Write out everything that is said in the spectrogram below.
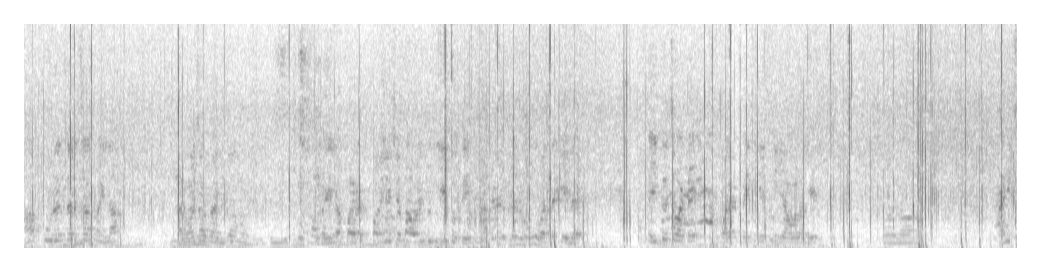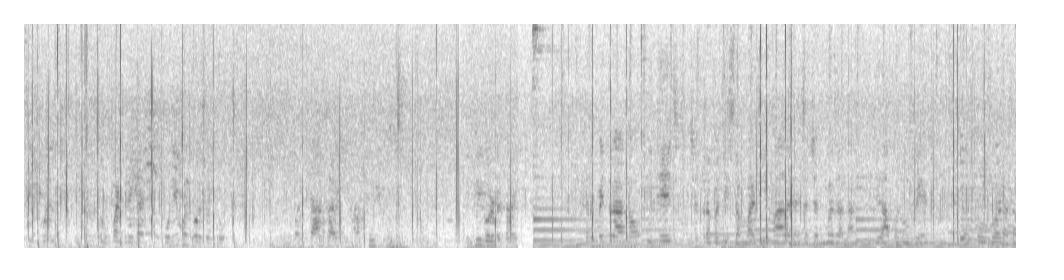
हा पुरंदरचा पहिला येत होते. मला यावं लागेल. एकदम सोपा ट्रेक आहे. कोणी पण करू शकतो. पण त्यासाठी हा खूप डिफिकल्ट आहे तर मित्रांनो इथेच छत्रपती संभाजी महाराजांचा जन्म झाला. इथे आपण उभे आहेत. तर तो गड आता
